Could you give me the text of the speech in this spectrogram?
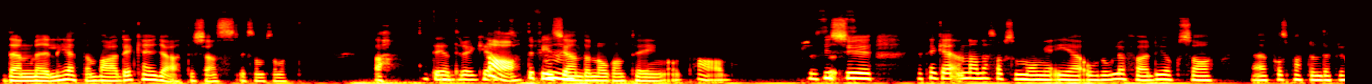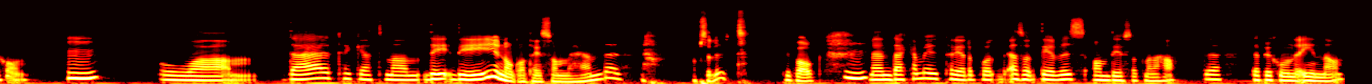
den möjligheten. Bara det kan ju göra att det känns liksom som att Att det är en trygghet. ja, det finns ju Mm. ändå någonting att ta av. Precis. finns ju, jag tänker en annan sak som många är oroliga för, det är också eh, postpartum depression. Mm. Och um, där tänker jag att man, det, det är ju någonting som händer, absolut, till folk. Mm. Men där kan man ju ta reda på, alltså delvis om det är så att man har haft eh, depressioner innan,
